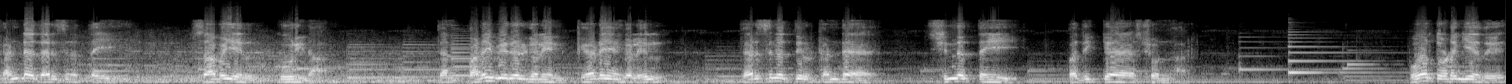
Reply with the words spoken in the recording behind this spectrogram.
கண்ட தரிசனத்தை சபையில் கூறினார். தன் படை வீரர்களின் கேடயங்களில் தரிசனத்தில் கண்ட சின்னத்தை பதிக்க சொன்னார். போர் தொடங்கியது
